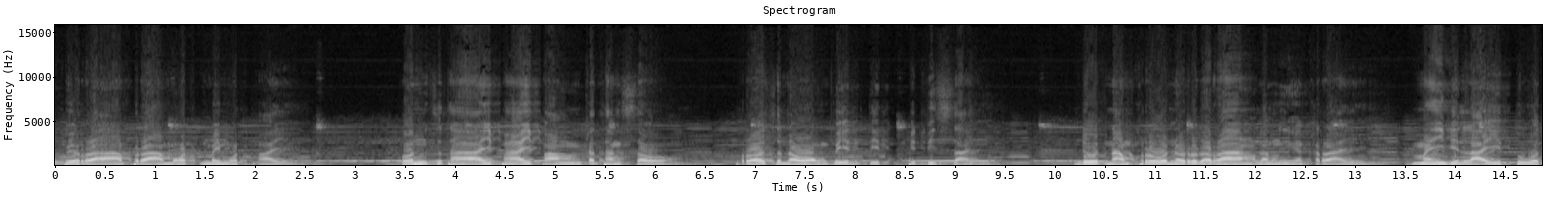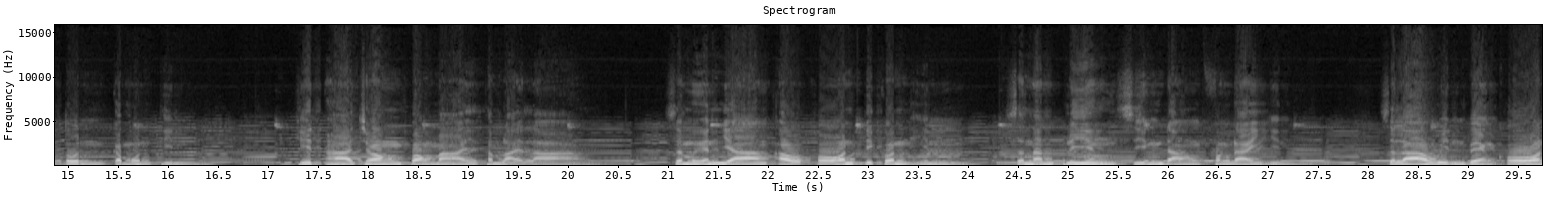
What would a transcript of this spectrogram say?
กเวลาปลามดไม่หมดภัย ผลสุดท้ายพ่ายพังกันทั้งสอง เพราะสนองเวรติดผิดวิสัย โดดน้ำโครนรดร่างหลังเหนือใคร ไม่เป็นไรตัวตนกมลทิน คิดหาช่องปองหมายทำลายลาง เสมือนอย่างเอาค้อนติก้อนหิน สนั่นเพลียงเสียงดังฟังได้ยิน สลาวินแหว่งค้อน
